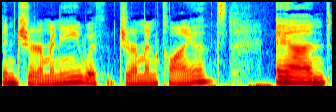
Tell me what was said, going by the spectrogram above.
in Germany with German clients, and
